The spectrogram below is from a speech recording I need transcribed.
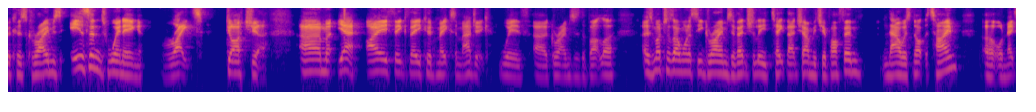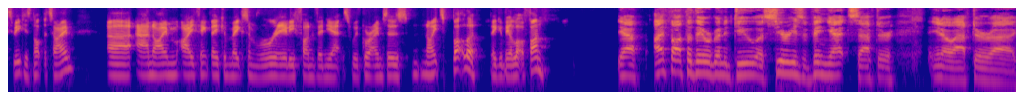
because Grimes isn't winning, right? Gotcha. Um, yeah, I think they could make some magic with uh, Grimes as the butler. As much as I want to see Grimes eventually take that championship off him, now is not the time, uh, or next week is not the time. Uh, and I'm, I think they could make some really fun vignettes with Grimes as Knight's butler. They could be a lot of fun. Yeah, I thought that they were going to do a series of vignettes after, you know, after uh,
